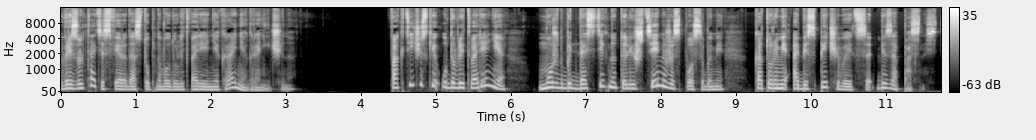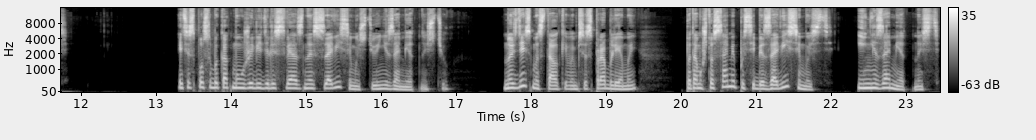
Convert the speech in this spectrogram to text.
В результате сфера доступного удовлетворения крайне ограничена. Фактически удовлетворение может быть достигнуто лишь теми же способами, которыми обеспечивается безопасность. Эти способы, как мы уже видели, связаны с зависимостью и незаметностью. Но здесь мы сталкиваемся с проблемой, потому что сами по себе зависимость и незаметность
